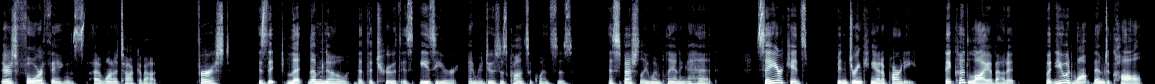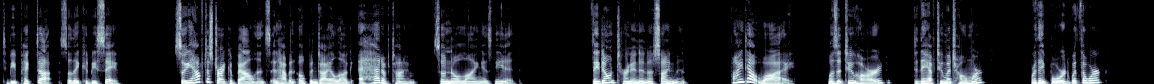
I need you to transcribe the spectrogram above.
There's four things I want to talk about. First is that let them know that the truth is easier and reduces consequences, especially when planning ahead. Say your kid's been drinking at a party. They could lie about it, but you would want them to call to be picked up so they could be safe. So you have to strike a balance and have an open dialogue ahead of time so no lying is needed. If they don't turn in an assignment, find out why. Was it too hard? Did they have too much homework? Were they bored with the work?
